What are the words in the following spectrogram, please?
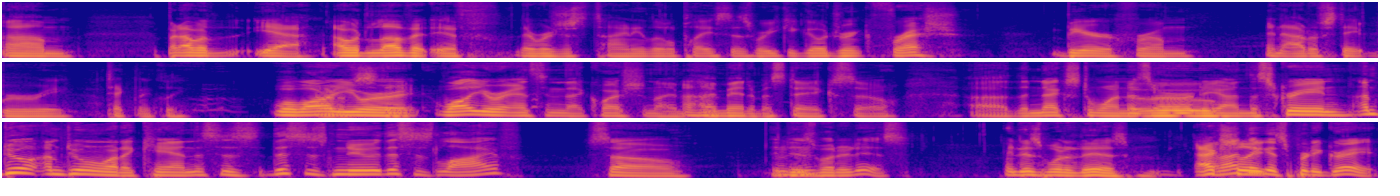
Um, but I would, yeah, I would love it if there were just tiny little places where you could go drink fresh beer from an out of state brewery. Technically, Well, while you were state. while you were answering that question, I, I Uh-huh. made a mistake. So uh, the next one is already on the screen. I'm doing I'm doing what I can. This is this is new. This is live. So it is Mhm. what it is. it is what it is. And I think it's pretty great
